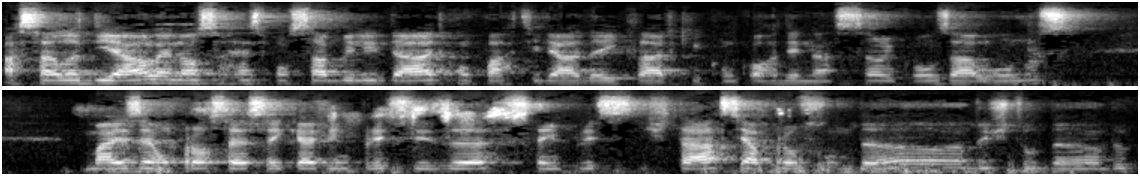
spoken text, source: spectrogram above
A sala de aula é nossa responsabilidade, compartilhada aí, claro que com coordenação e com os alunos, mas é um processo aí que a gente precisa sempre estar se aprofundando, estudando,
